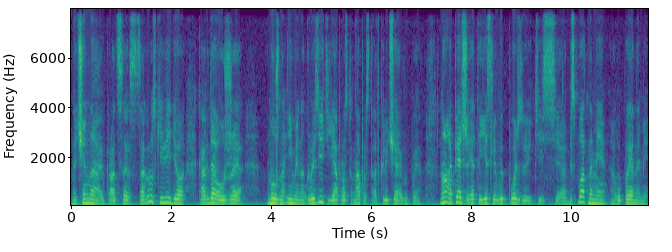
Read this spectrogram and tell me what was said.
начинаю процесс загрузки видео, когда уже нужно именно грузить, я просто-напросто отключаю VPN. Но опять же, это если вы пользуетесь э, бесплатными э, VPN,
